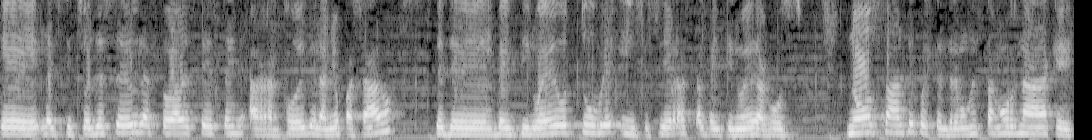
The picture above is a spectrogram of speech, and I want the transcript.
la inscripción de cédulas, toda vez que esta arrancó desde el año pasado, desde el 29 de octubre y se cierra hasta el 29 de agosto. No obstante, pues tendremos esta jornada que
